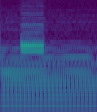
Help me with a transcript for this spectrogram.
you.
